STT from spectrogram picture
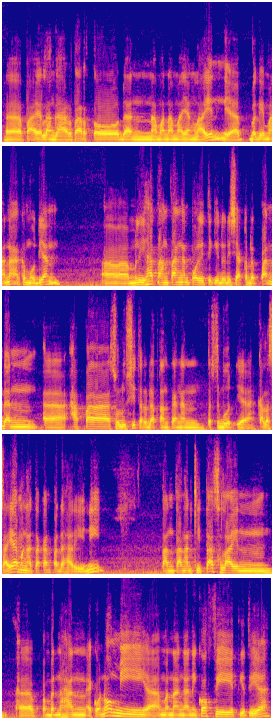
Eh, Pak Erlangga Hartarto dan nama-nama yang lain ya bagaimana kemudian uh, melihat tantangan politik Indonesia ke depan dan uh, apa solusi terhadap tantangan tersebut ya. Kalau saya mengatakan pada hari ini tantangan kita selain pembenahan ekonomi, ya, menangani COVID gitu ya,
